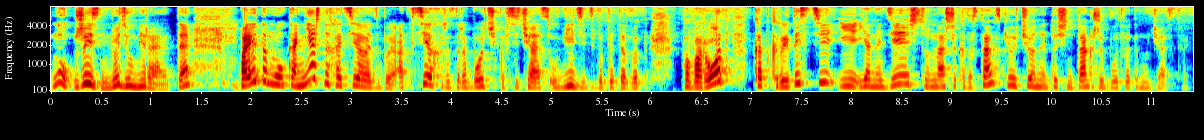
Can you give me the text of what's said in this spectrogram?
ну, жизнь, люди умирают, да, поэтому, конечно, хотелось бы от всех разработчиков сейчас увидеть вот это вот поворот к открытости, и я надеюсь, надеюсь, что наши казахстанские ученые точно так же будут в этом участвовать.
